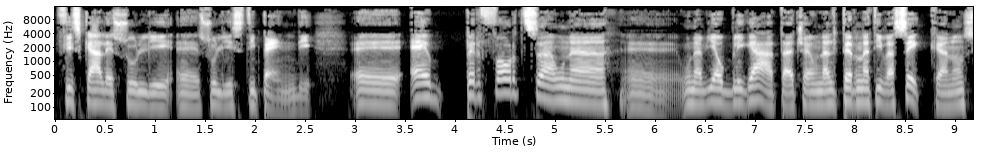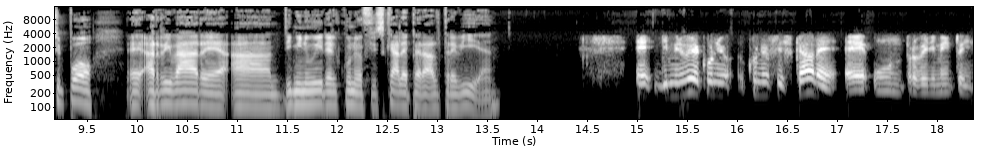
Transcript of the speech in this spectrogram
fiscale sugli, sugli stipendi. è per forza una, eh, una, via obbligata, cioè un'alternativa secca, non si può eh, arrivare a diminuire il cuneo fiscale per altre vie? E diminuire il cuneo, cuneo, fiscale è un provvedimento in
